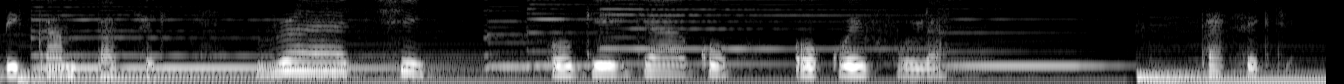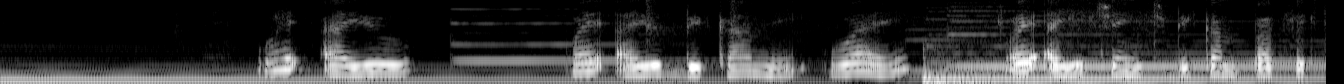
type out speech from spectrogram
become perfect? Lwaki ogezaako okwefuula perfect? Why are you why are you becoming why why are you trying to become perfect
